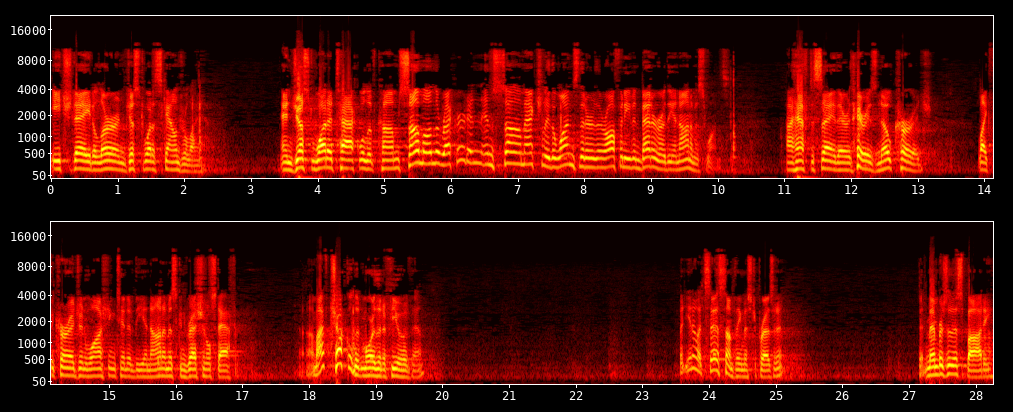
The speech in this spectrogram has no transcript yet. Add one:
each day to learn just what a scoundrel I am and just what attack will have come, some on the record, and, and some actually the ones that are they're often even better are the anonymous ones. I have to say there, there is no courage like the courage in Washington of the anonymous congressional staffer. Um, I've chuckled at more than a few of them. But you know, it says something, Mr. President, that members of this body,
